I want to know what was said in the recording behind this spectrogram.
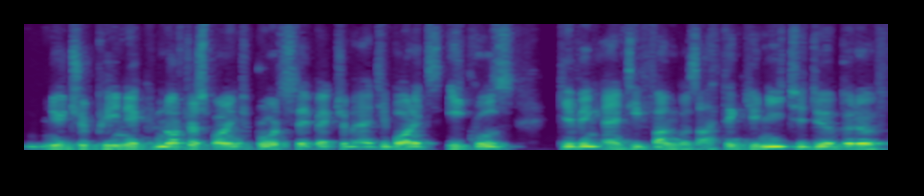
neutropenic, not responding to broad spectrum antibiotics equals giving antifungals. I think you need to do a bit of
